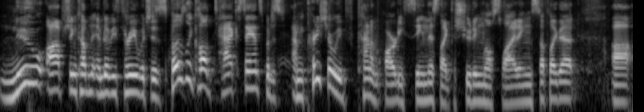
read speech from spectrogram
new option coming to MW3, which is supposedly called tac stance, but I'm pretty sure we've kind of already seen this, like the shooting while sliding and stuff like that. Uh,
